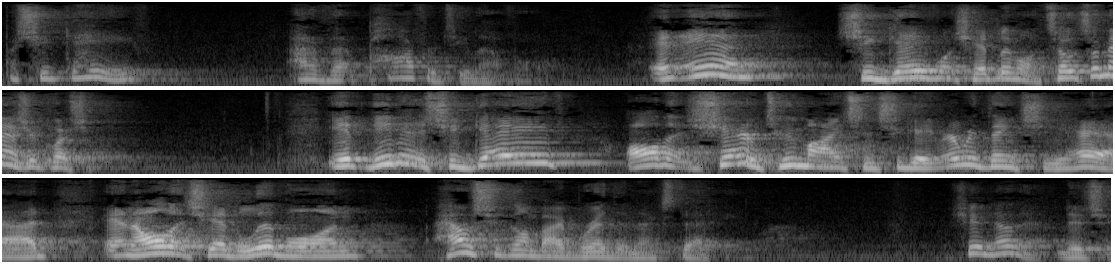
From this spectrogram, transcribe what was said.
But she gave out of that poverty level. And, and she gave what she had to live on. So, so let me ask you a question. If if she gave all that, she had her two mites and she gave everything she had and all that she had to live on, how was she going to buy bread the next day? She didn't know that, did she?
